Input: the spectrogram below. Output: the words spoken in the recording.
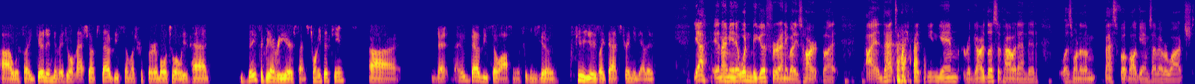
uh, with like good individual matchups, that would be so much preferable to what we've had basically every year since 2015. Uh, that that would be so awesome if we can just get a few years like that string together. Yeah, and I mean it wouldn't be good for anybody's heart, but I, that 2015 game, regardless of how it ended, was one of the best football games I've ever watched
